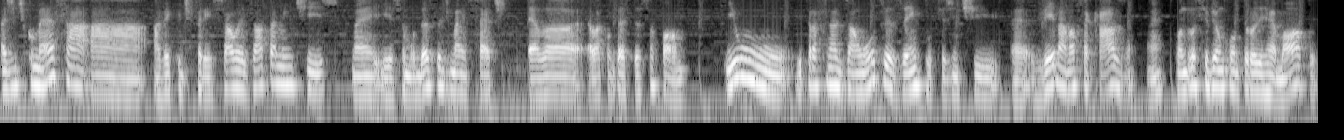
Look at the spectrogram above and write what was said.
a gente começa a, a ver que o diferencial é exatamente isso, né? E essa mudança de mindset, ela, ela acontece dessa forma. E, um, e para finalizar, um outro exemplo que a gente é, vê na nossa casa, né? Quando você vê um controle remoto,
